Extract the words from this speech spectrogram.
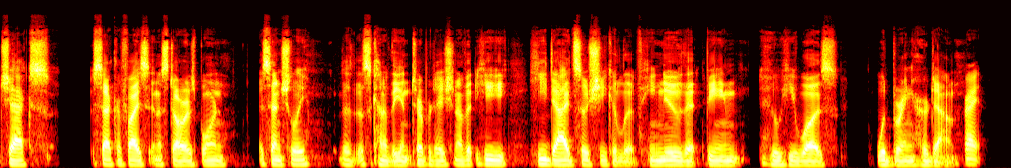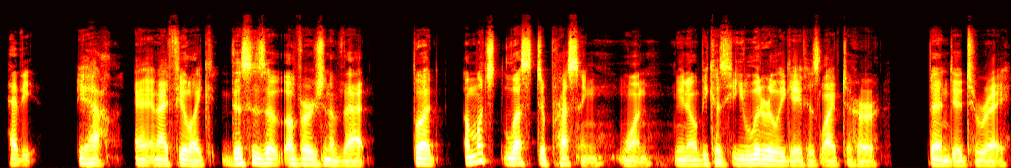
Jack's sacrifice in A Star Is Born. Essentially, That- that's kind of the interpretation of it. He he died so she could live. He knew that being who he was would bring her down. Right. Heavy. Yeah, and, and I feel like this is a, a version of that, but a much less depressing one. You know, because he literally gave his life to her. Ben did to Rey,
